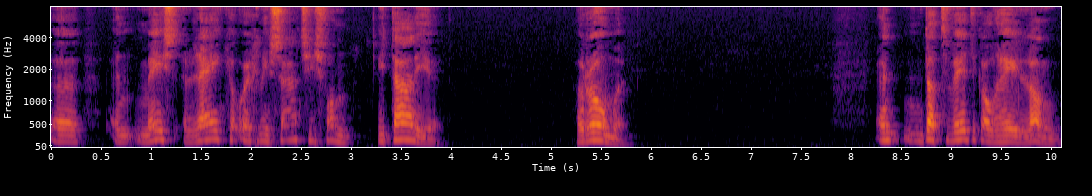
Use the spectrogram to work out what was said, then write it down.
uh, en meest rijke organisaties van Italië, Rome. En dat weet ik al heel lang.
